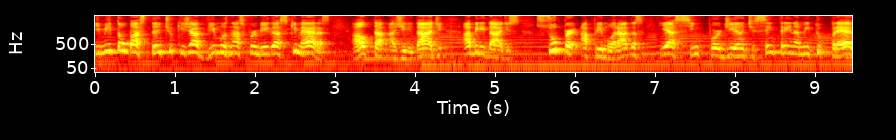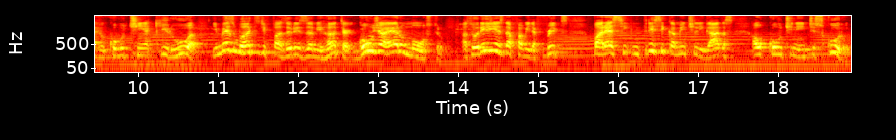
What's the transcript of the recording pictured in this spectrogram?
imitam bastante o que já vimos nas formigas quimeras. Alta agilidade, habilidades super aprimoradas e assim por diante sem treinamento prévio como tinha Kirua. E mesmo antes de fazer o exame Hunter, Gon já era um monstro. As origens da família Freaks parecem intrinsecamente ligadas ao continente escuro.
